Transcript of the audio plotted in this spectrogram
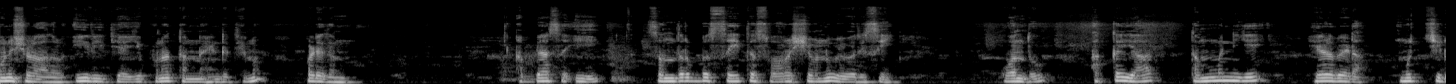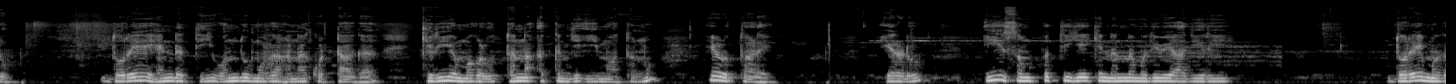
ಮನುಷ್ಯಳಾದಳು. ಈ ರೀತಿಯಾಗಿ ಪುನಃ ತನ್ನ ಹೆಂಡತಿಯನ್ನು ಪಡೆದನು. ಅಭ್ಯಾಸ ಈ ಸಂದರ್ಭ ಸಹಿತ ಸ್ವಾರಸ್ಯವನ್ನು ವಿವರಿಸಿ. ಒಂದು ಅಕ್ಕಯ್ಯ ತಮ್ಮನಿಗೆ ಹೇಳಬೇಡ, ಮುಚ್ಚಿಡು. ದೊರೆ ಹೆಂಡತಿ ಒಂದು ಮಗ ಹಣ ಕೊಟ್ಟಾಗ ಕಿರಿಯ ಮಗಳು ತನ್ನ ಅಕ್ಕನಿಗೆ ಈ ಮಾತನ್ನು ಹೇಳುತ್ತಾಳೆ. ಎರಡು, ಈ ಸಂಪತ್ತಿಗೇಕೆ ನನ್ನ ಮದುವೆಯಾದಿರಿ? ದೊರೆ ಮಗ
